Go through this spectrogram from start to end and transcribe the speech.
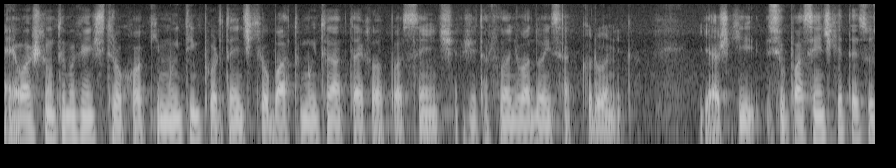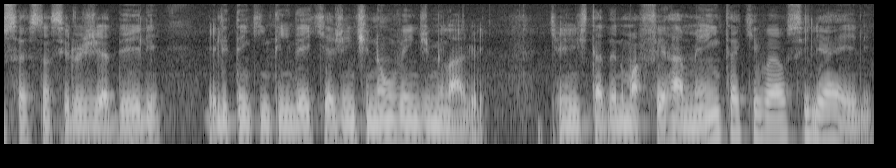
É, eu acho que é um tema que a gente trocou aqui muito importante, que eu bato muito na tecla do paciente. A gente está falando de uma doença crônica. E acho que se o paciente quer ter sucesso na cirurgia dele, ele tem que entender que a gente não vem de milagre que a gente está dando uma ferramenta que vai auxiliar ele.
